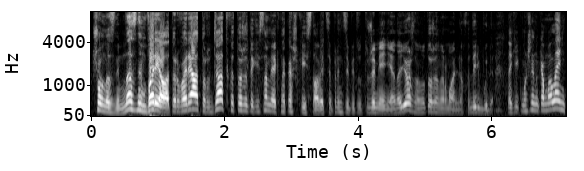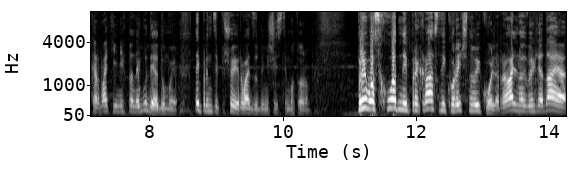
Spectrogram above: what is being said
що в нас з ним? У нас з ним варіатор. Варіатор Джатко теж такий самий, як на кашки ставиться. В принципі, тут вже менше надіжно, але теж нормально, ходить буде. Так як машинка маленька, рвати її ніхто не буде, я думаю. Та й в принципі, що і рвати з 1,6 мотором. Превосходний, прекрасний коричневий колір. Реально виглядає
